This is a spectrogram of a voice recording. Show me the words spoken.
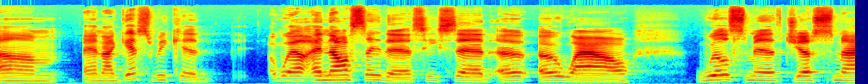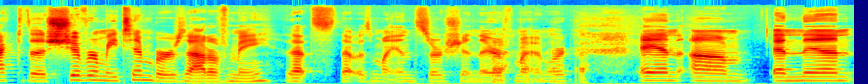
um, and I guess we could. Well, and I'll say this: he said, "Oh, oh wow." Will Smith just smacked the shiver me timbers out of me. That's that was my insertion there of my own word. And um and then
